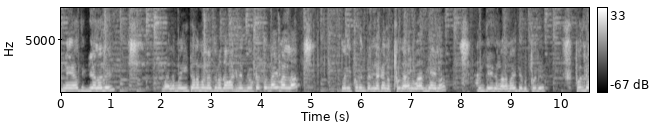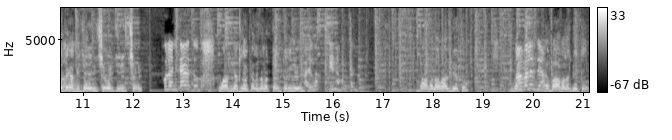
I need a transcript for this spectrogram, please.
नाही अजून? गेला नाही. मला मग त्याला म्हणलं तुला दवाखान्यात नेऊ का? तो नाही म्हणला. पण इकडून तरी एखादं फुल आण वाज घ्यायला. तुमच्या इथं मला माहिती होतं फुल. फुल देतं का बिचाराची शेवटची इच्छा आहे. फुलांनी काय होतं? वाज घेतलं होतं, त्याला जरा तर तरी येईल. अरे वा दे ना मग दे ना. बाबाला वाज देतो. बाबालाच द्या? बाबाला देतो.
